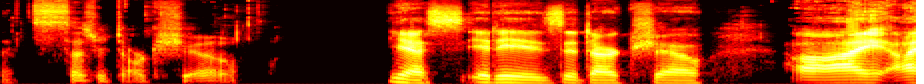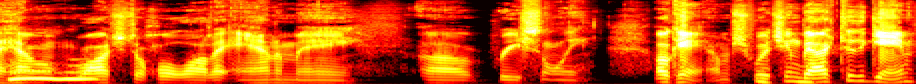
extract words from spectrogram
That's such a dark show. Yes, it is a dark show. I I haven't Mhm. watched a whole lot of anime uh, recently. Okay, I'm switching back to the game,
